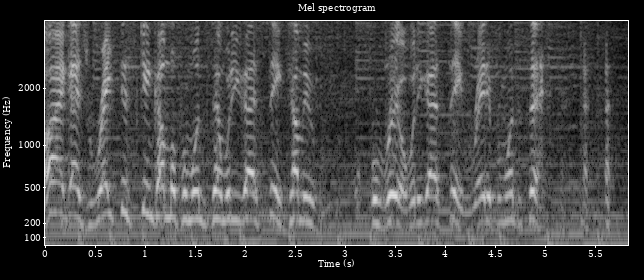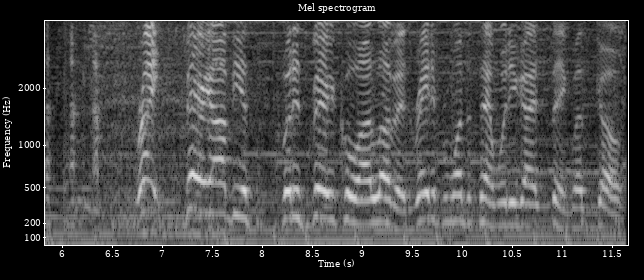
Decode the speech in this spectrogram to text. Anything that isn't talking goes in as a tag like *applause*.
All right, guys, rate this skin combo from 1 to 10. What do you guys think? Tell me for real. What do you guys think? Rate it from 1 to 10. *laughs* right, very obvious, but it's very cool. I love it. Rate it from 1 to 10. What do you guys think? Let's go.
